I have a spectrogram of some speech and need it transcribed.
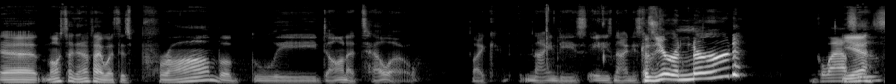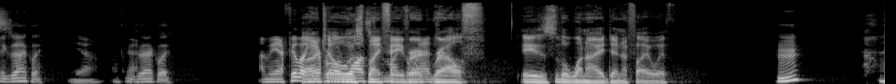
Uh, most identify with is probably Donatello, like '90s, '80s, '90s. Because you're a nerd. Glasses. yeah, exactly, Yeah. Okay. exactly. I mean, I feel like Donatello everyone was wants my favorite. Ralph is the one I identify with. Hmm.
